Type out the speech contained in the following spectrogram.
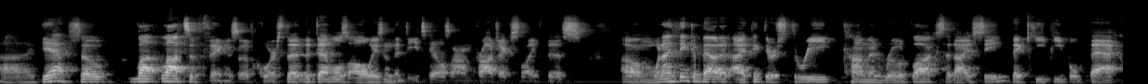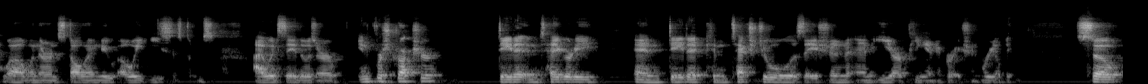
Uh, yeah, so lots of things, of course. The, the devil's always in the details on projects like this. Um, when I think about it, I think there's three common roadblocks that I see that keep people back well, when they're installing new OEE systems. I would say those are infrastructure, data integrity, and data contextualization and ERP integration, really. So,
